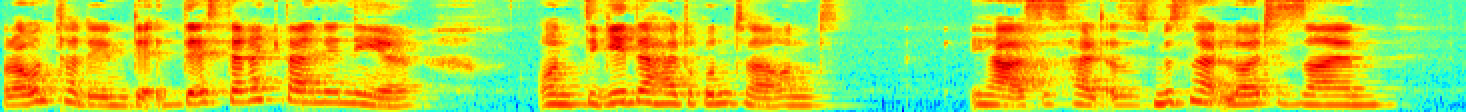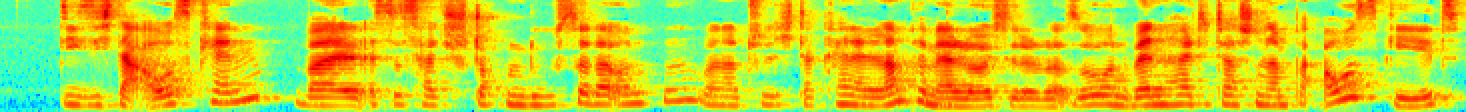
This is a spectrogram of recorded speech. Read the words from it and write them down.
oder unter denen, der, der ist direkt da in der Nähe. Und die gehen da halt runter. Und ja, es ist halt, also es müssen halt Leute sein, die sich da auskennen, weil es ist halt stockenduster da unten, weil natürlich da keine Lampe mehr leuchtet oder so. Und wenn halt die Taschenlampe ausgeht,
